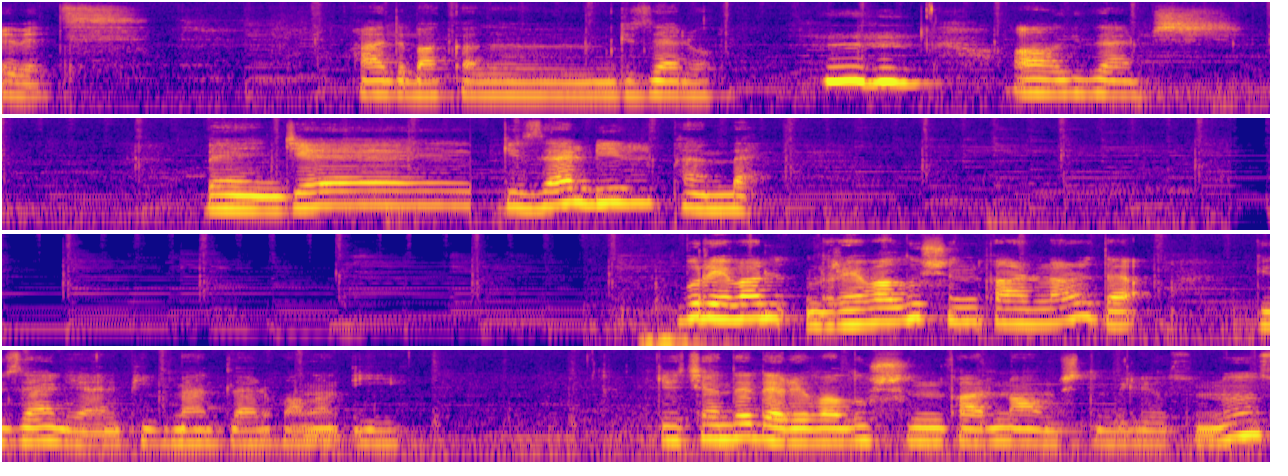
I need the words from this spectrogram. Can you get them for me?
Evet. Hadi bakalım. Güzel o. Aa güzelmiş. Bence güzel bir pembe. Bu Reval Revolution farları da güzel yani pigmentler falan iyi. Geçende de Revolution farını almıştım biliyorsunuz.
